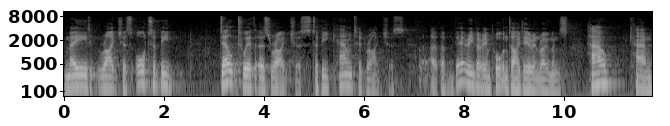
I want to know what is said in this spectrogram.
made righteous or to be dealt with as righteous, to be counted righteous. A, a, very, very important idea in Romans. How can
